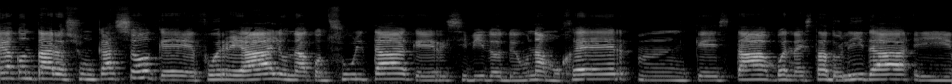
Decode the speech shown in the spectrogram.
a contaros un caso que fue real, una consulta que he recibido de una mujer mm, que está, bueno, está dolida y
